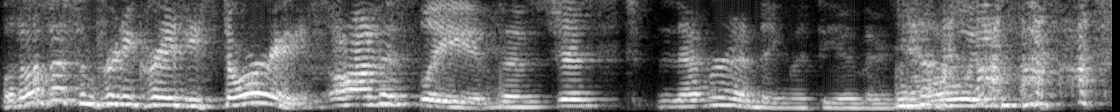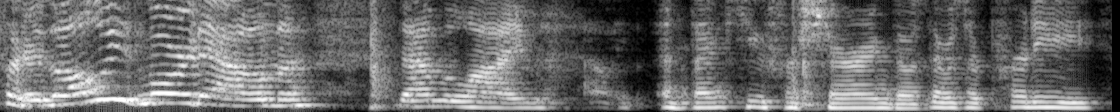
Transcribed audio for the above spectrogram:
well, those are some pretty crazy stories. Honestly, there's just never ending with you. There's always there's always more down down the line. And thank you for sharing those. Those are pretty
